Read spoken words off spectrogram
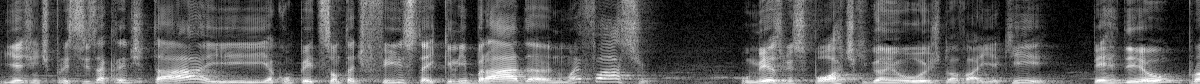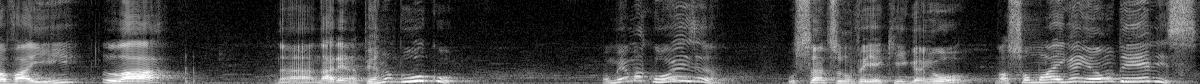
E a gente precisa acreditar, e a competição está difícil, está equilibrada, não é fácil. O mesmo esporte que ganhou hoje do Havaí aqui, perdeu para o Havaí lá na, na, Arena Pernambuco. É a mesma coisa. O Santos não veio aqui e ganhou? Nós fomos lá e ganhamos deles.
